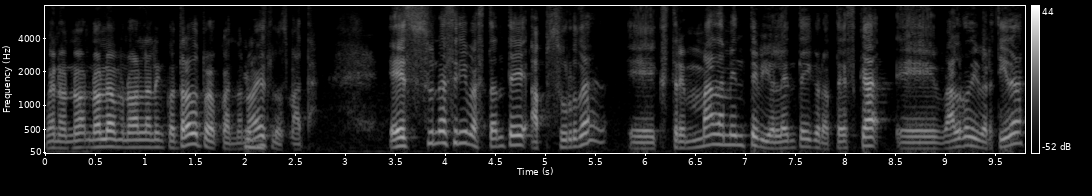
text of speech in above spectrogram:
bueno, no, no, lo, no lo han encontrado, pero cuando no es, los mata. Es una serie bastante absurda, eh, extremadamente violenta y grotesca, eh, algo divertida.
